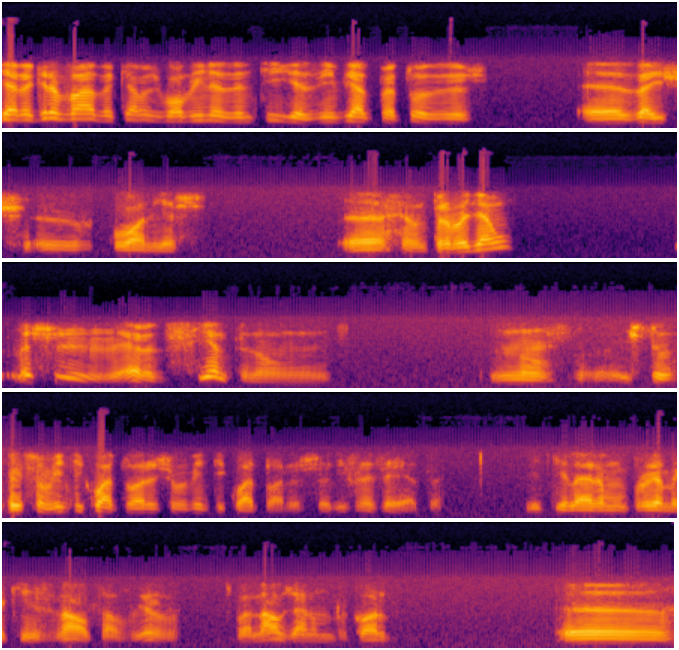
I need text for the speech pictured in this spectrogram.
que era gravado aquelas bobinas antigas enviado para todas as, as ex-colónias. Uh, é um trabalhão, mas era deficiente, não, não, isto são 24 horas sobre 24 horas, a diferença é essa. E aquilo era um programa quinzenal, erro, semanal, já não me recordo. Uh,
